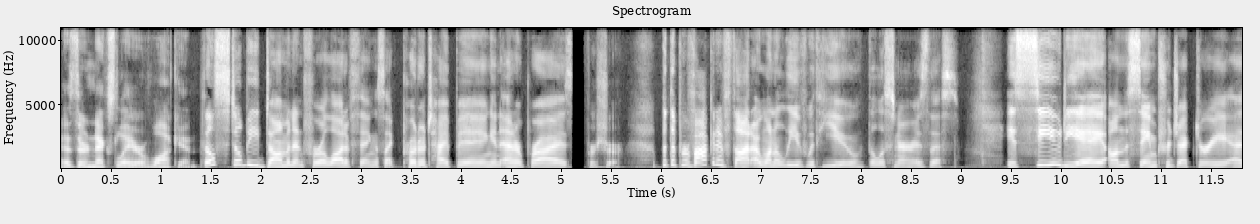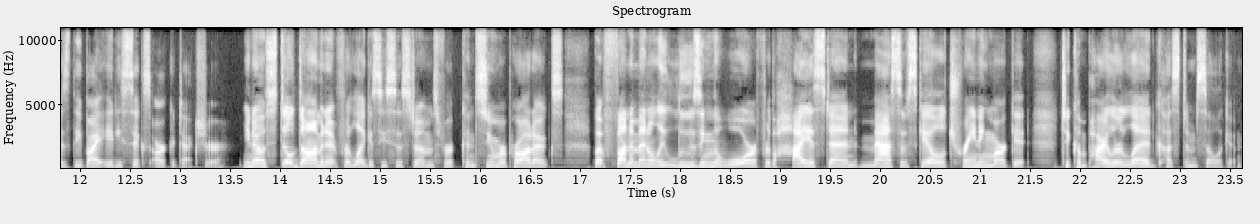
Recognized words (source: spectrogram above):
as their next layer of lock-in. They'll still be dominant for a lot of things like prototyping and enterprise. For sure. But the provocative thought I want to leave with you, the listener, is this. Is CUDA on the same trajectory as the x86 architecture? You know, still dominant for legacy systems, for consumer products, but fundamentally losing the war for the highest-end, massive-scale training market to compiler-led custom silicon.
